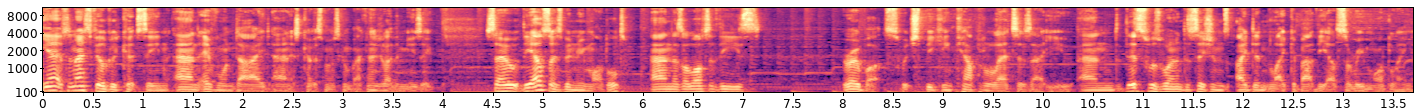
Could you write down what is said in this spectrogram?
yeah, it's a nice feel-good cutscene, and everyone died, and it's KOS-MOS come back, and I do like the music. So the Elsa has been remodeled, and there's a lot of these robots which speak in capital letters at you, and this was one of the decisions I didn't like about the Elsa remodeling.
